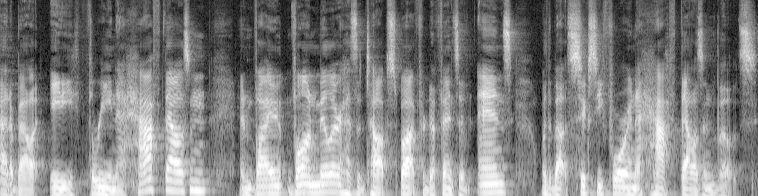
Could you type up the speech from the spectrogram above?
at about 83,500, and Von Miller has the top spot for defensive ends with about 64,500 votes.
